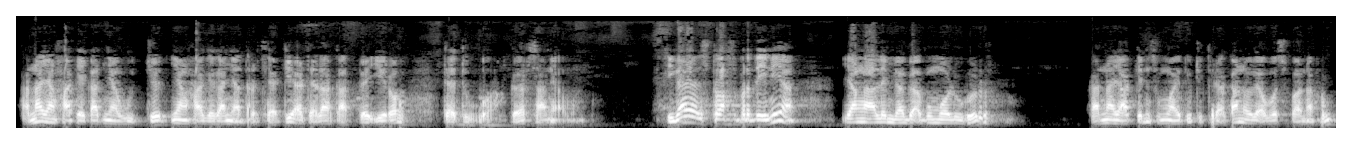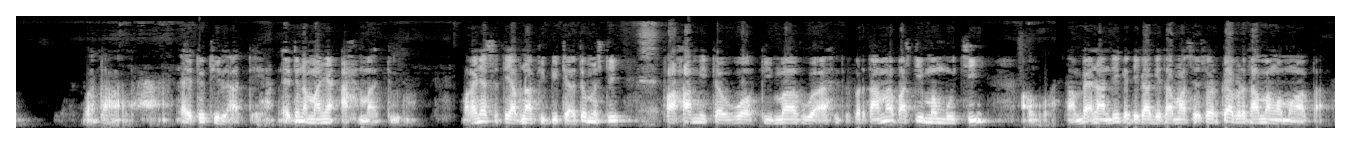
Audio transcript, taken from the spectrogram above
Karena yang hakikatnya wujud, yang hakikatnya terjadi adalah kabeh iro datuwah, kersane Allah. Sehingga setelah seperti ini ya, yang alim yang gak mau luhur, karena yakin semua itu digerakkan oleh Allah Subhanahu wa taala. Nah itu dilatih. Nah itu namanya Ahmadu. Makanya setiap nabi pidato mesti fahamidallah bima huwa ahli. Pertama pasti memuji Allah. Sampai nanti ketika kita masuk surga pertama ngomong apa?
